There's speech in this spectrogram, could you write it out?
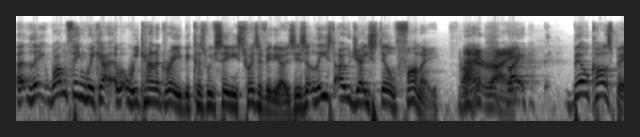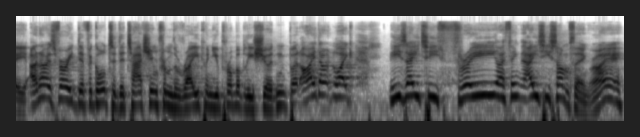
At le- one thing we can we can agree because we've seen his Twitter videos is at least OJ's still funny, right? Right. Right. Bill Cosby. I know it's very difficult to detach him from the rape, and you probably shouldn't. But I don't like. He's eighty three, I think, eighty something, right?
